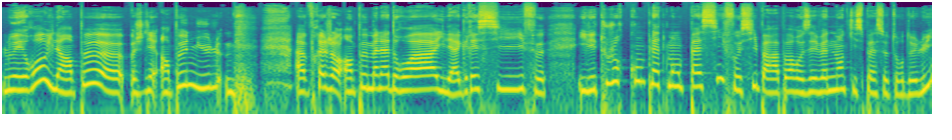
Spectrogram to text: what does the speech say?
le héros, il est un peu, euh, je dis un peu nul, mais après genre un peu maladroit, il est agressif, il est toujours complètement passif aussi par rapport aux événements qui se passent autour de lui.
